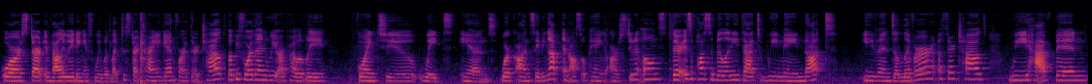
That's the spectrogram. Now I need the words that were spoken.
or start evaluating if we would like to start trying again for a third child. But before then, we are probably going to wait and work on saving up and also paying our student loans. There is a possibility that we may not even deliver a third child. We have been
